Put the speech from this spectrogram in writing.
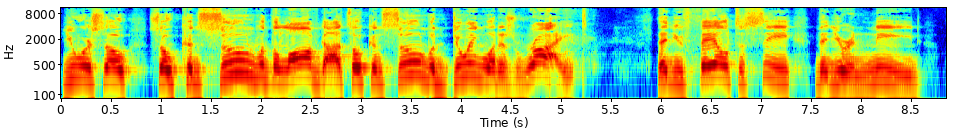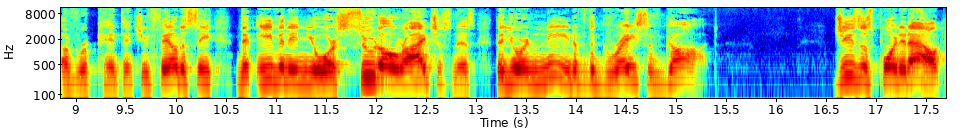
you are so, so consumed with the law of God, so consumed with doing what is right, that you fail to see that you're in need of repentance. You fail to see that even in your pseudo righteousness, that you're in need of the grace of God. Jesus pointed out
